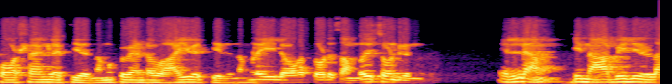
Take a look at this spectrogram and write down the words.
പോഷകങ്ങൾ എത്തിയത് നമുക്ക് വേണ്ട വായു എത്തിയത് നമ്മളെ ഈ ലോകത്തോട് സംവദിച്ചുകൊണ്ടിരുന്നത് എല്ലാം ഈ നാഭിയിലുള്ള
